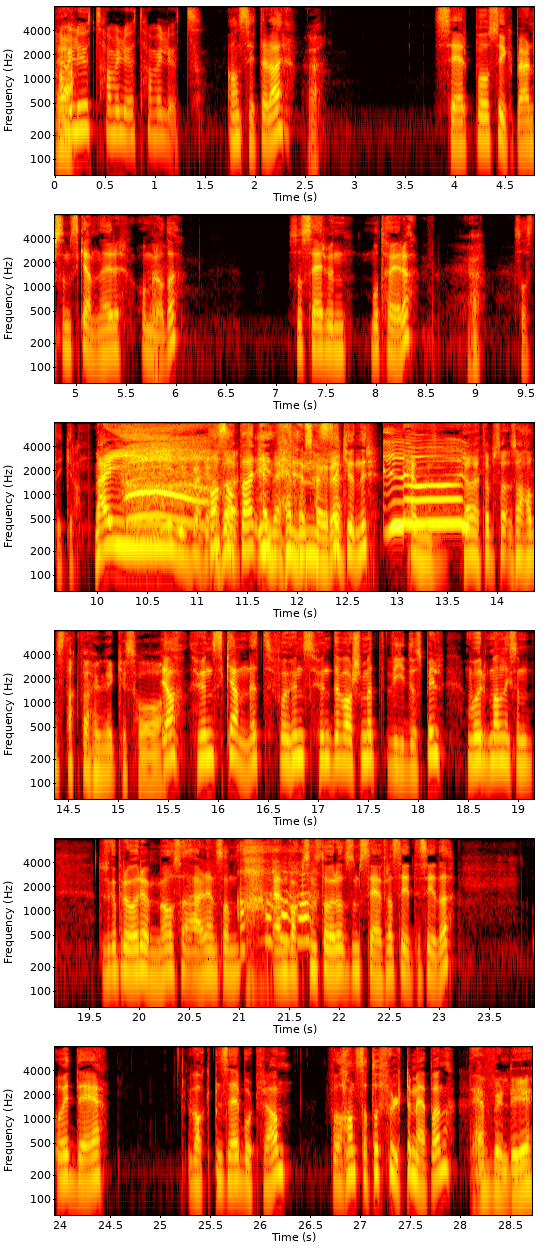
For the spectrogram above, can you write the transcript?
Han vil ut, han vil ut, han vil ut. Han sitter der, Ja. ser på sykepleieren som skanner området. Så ser hun mot høyre. Ja. Så stikker han. Nei! Han Altså, satt der i henne- fem høyre. sekunder. Ja, nettopp. Så, så han stakk da hun ikke så Ja, hun skannet, for hun, hun, det var som et videospill hvor man liksom Du skal prøve å rømme, og så er det en, sånn, en vakt som står og som ser fra side til side. Og idet vakten ser bort fra han For han satt og fulgte med på henne. Det er veldig gøy.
